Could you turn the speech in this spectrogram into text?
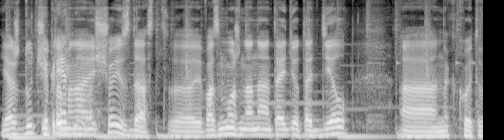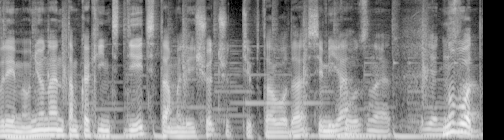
Я жду, что там она еще издаст. Э, Возможно, она отойдет от дел а, на какое-то время. У нее, наверное, там какие-нибудь дети там или еще что-то типа того, да? Семья. его знает. Я не Ну знаю. вот,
